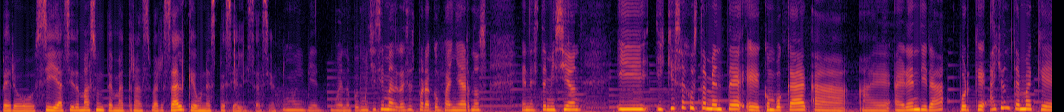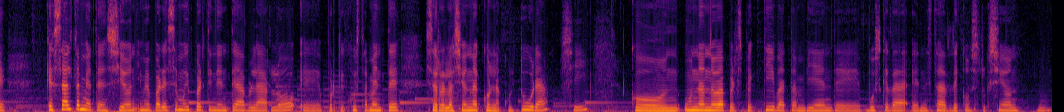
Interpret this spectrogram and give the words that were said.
pero sí ha sido más un tema transversal que una especialización. Muy bien, bueno, pues muchísimas gracias por acompañarnos en esta emisión y, quise justamente eh, convocar a, a, Erendira porque hay un tema que, que salta mi atención y me parece muy pertinente hablarlo eh, porque justamente se relaciona con la cultura, ¿sí? con una nueva perspectiva también de búsqueda en esta deconstrucción, ¿no?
